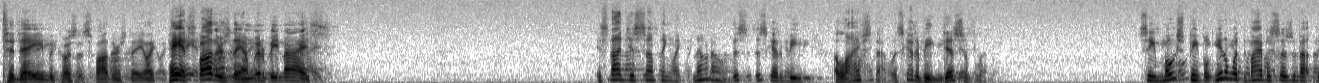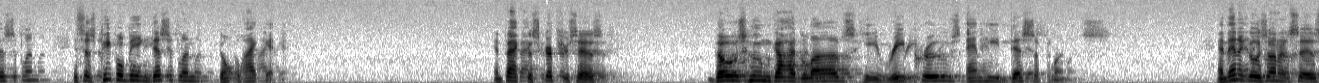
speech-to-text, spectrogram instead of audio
today because it's Father's Day. Like, hey, it's Father's Day. I'm going to be nice. It's not just something like, no, no, this, this got to be a lifestyle. It's got to be discipline. See, most people, you know what the Bible says about discipline? It says people being disciplined don't like it. In fact, the scripture says, those whom God loves, he reproves and he disciplines. And then it goes on and says,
